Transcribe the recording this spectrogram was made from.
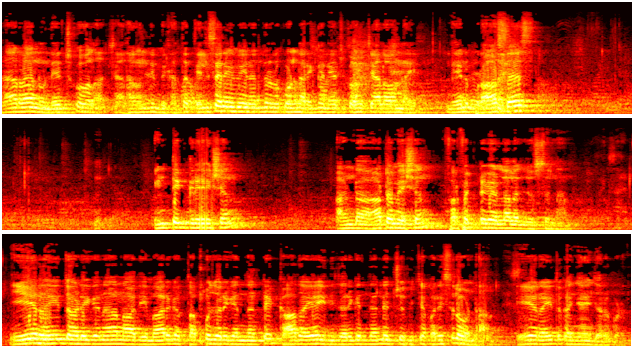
రా రా నువ్వు నేర్చుకోవాలా? చాలా ఉంది. మీకు అంతా తెలుసని మీరు అందరూ అనుకుంటున్నారు. ఇంకా నేర్చుకోవాలి. చాలా ఉన్నాయి. నేను ప్రాసెస్ ఇంటిగ్రేషన్ అండ్ ఆటోమేషన్ పర్ఫెక్ట్గా వెళ్ళాలని చూస్తున్నాను. ఏ రైతు అడిగినా నాది మారిగా తప్పు జరిగిందంటే కాదయ్యా ఇది జరిగిందని నేను చూపించే పరిస్థితిలో ఉండాలి. ఏ రైతుకు అన్యాయం జరగకూడదు.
